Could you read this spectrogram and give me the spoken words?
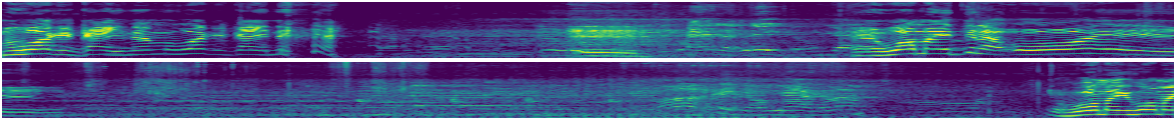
มาหัวไก่ๆนะมาหัวไก่ๆนะเออหัวไหมที่ละโอ้ยห้ยองใหญ่นะหัวไหมหัวไหม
